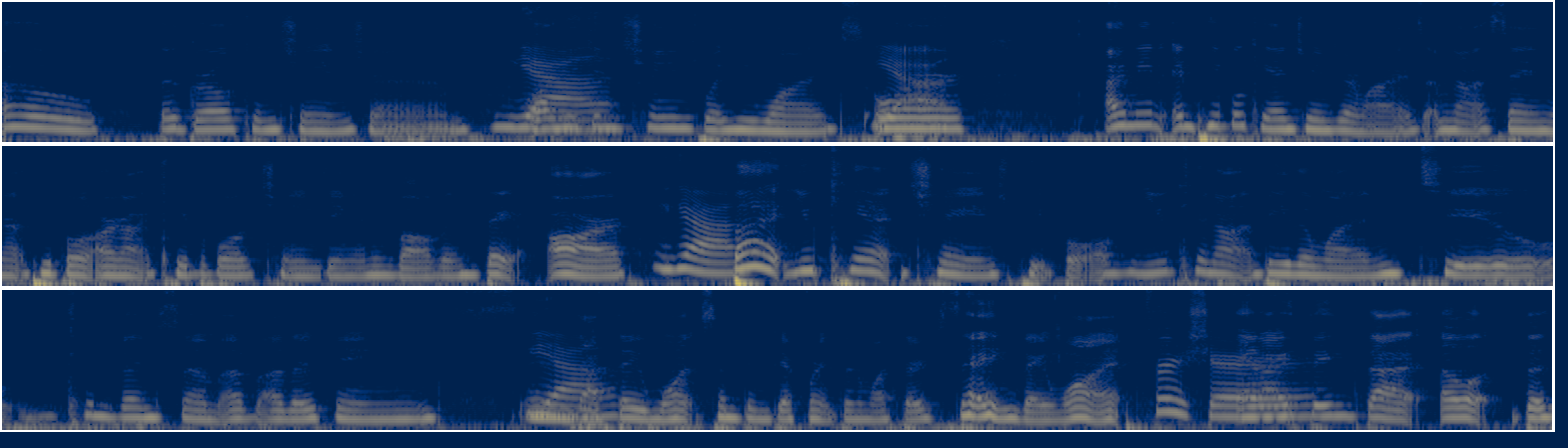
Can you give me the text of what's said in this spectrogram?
oh, the girl can change him, Yeah. or he can change what he wants, Yeah. or. I mean, and people can change their minds. I'm not saying that people are not capable of changing and evolving. They are. yeah, But you can't change people. You cannot be the one to convince them of other things and Yeah. that they want something different than what they're saying they want. For sure. And I think that uh, this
